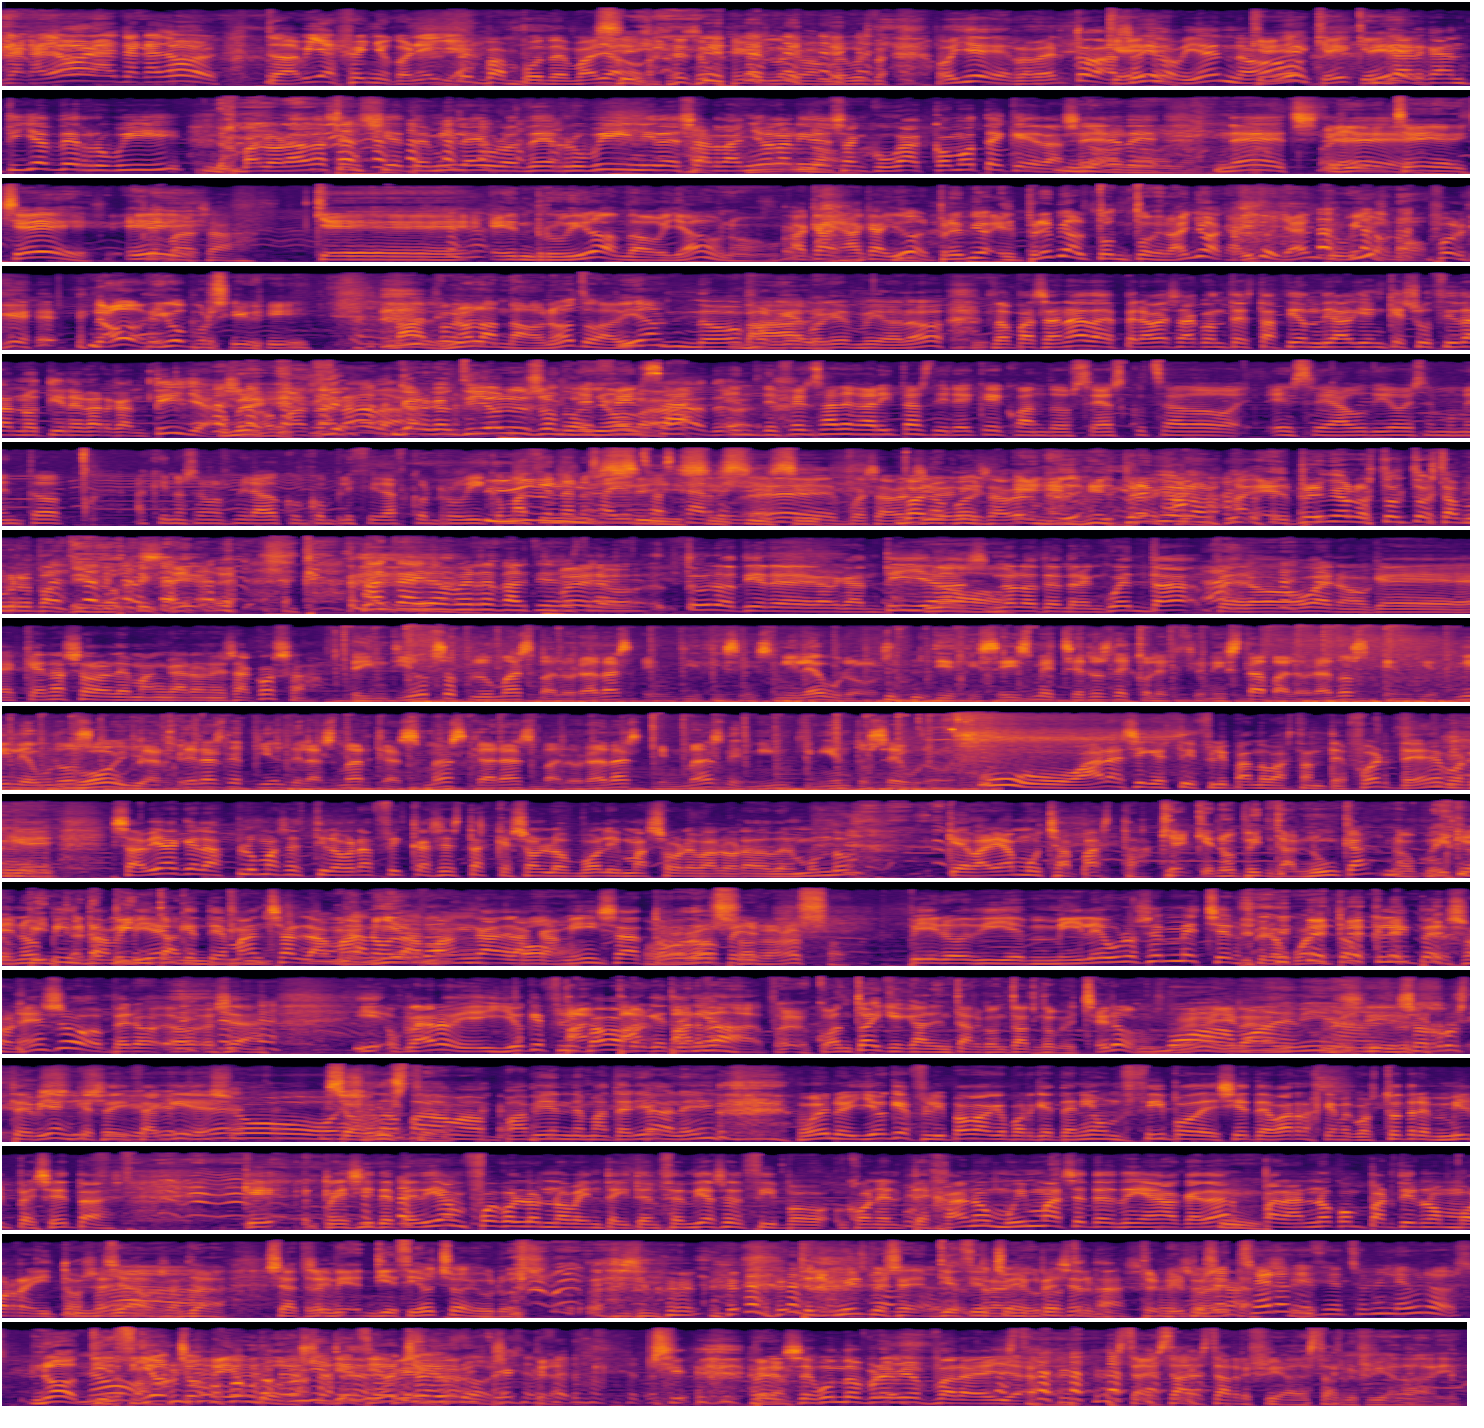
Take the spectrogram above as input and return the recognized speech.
atracador! Todavía sueño con ella. Pam, pum, desmayado. Sí. Eso es lo que más me gusta. Oye, Roberto, has ¿Qué? oído bien, ¿no? ¿Qué? ¿Qué? ¿Qué? Gargantillas de rubí valoradas en 7.000 euros. De rubí, ni de Sardañola, no, ni de. San Cugat. ¿Cómo te quedas, No, eh? no, de no. Nets, Oye, eh. che, che. ¿Qué eh, pasa? Que en Rubí lo han dado ya o no? ¿Ha, ca- ha caído el premio, el premio al tonto del año ha caído ya en Rubí o no? ¿Por qué? No, digo por si. Vale, no lo han dado, ¿no? Todavía. No, porque, Vale. porque es mío, ¿no? No pasa nada. Esperaba esa contestación de alguien que su ciudad no tiene gargantillas. Hombre, no pasa nada. Gargantillas de En Sardañola. defensa, en defensa de Garitas diré que cuando se ha escuchado ese audio, ese momento, aquí nos hemos mirado con complicidad con Rubí, como haciéndonos ahí Sí, un sí, sí, sí. Eh, pues a ver bueno, si venís pues a verme. el, el premio a los, el premio a los tontos está muy repartido. Ha caído muy repartido este Bueno, año. tú no tienes gargantillas, No. no. lo tendré en cuenta, pero bueno, que, que no solo le mangaron esa cosa. 28 plumas valoradas en 16.000 euros, 16 mecheros de coleccionista valorados en 10.000 euros Voy, o carteras de piel de las marcas más caras valoradas en más de 1.500 euros. Uh, ahora sí que estoy flipando bastante fuerte, ¿eh? porque sabía que las plumas estilográficas estas, que son los bolis más sobrevalorados del mundo, que valían mucha pasta. Que, que no pintan nunca. No, que no, pintan, bien, que te manchan la mano, la manga de la Oh, camisa, todo. horroroso, pero, horroroso. Pero 10.000 euros en Mechers, pero ¿cuántos clippers son eso? Pero, o sea, y claro, y yo que flipaba Pa- pa- porque parda, tenía... pues, ¿Cuánto hay que calentar con tanto mechero? Buah, Eh, era- madre mía. Sí, eso ruste bien, Sí, que se dice aquí, ¿eh? Eso, Eso ruste. pa bien de material, ¿eh? Bueno, y yo que flipaba que porque tenía un cipo de 7 barras que me costó 3.000 pesetas. Que, que si te pedían fuego en los 90 y te encendías el cipo con el tejano, muy mal se te tenía que dar Mm. para no compartir unos morreitos, ¿eh? Ya, O sea, ya. O sea, tres sí. mil- 18 euros. 3.000 pesetas. 18 3.000 euros. pesetas, 3.000 eso era. pesetas. Cero, sí. 18.000 euros. No, 18 euros. 18 euros. El segundo premio es para ella. Está, está, está resfriada, está resfriada ahí.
